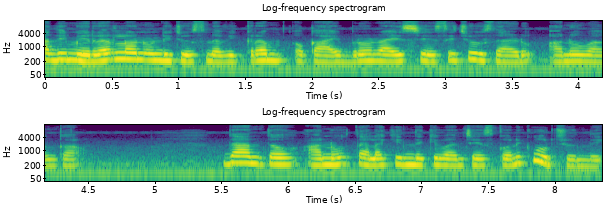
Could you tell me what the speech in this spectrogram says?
అది మిర్రర్లో నుండి చూసిన విక్రమ్ ఒక ఐబ్రో రైస్ చేసి చూశాడు అను వంక. దాంతో అను తల కిందికి వంచేసుకొని కూర్చుంది.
